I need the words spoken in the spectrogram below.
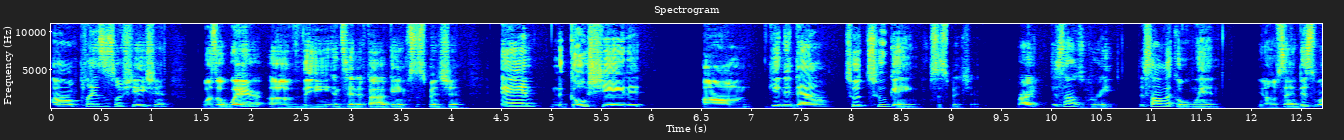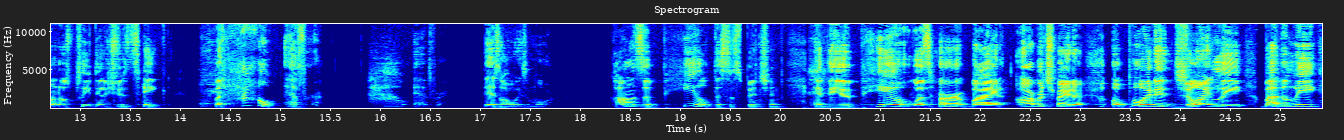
um, Players Association was aware of the intended five game suspension and negotiated um, getting it down to a two game suspension. Right? This sounds great. This sounds like a win. You know what I'm saying? This is one of those plea deals you should take. But however, however, there's always more. Collins appealed the suspension, and the appeal was heard by an arbitrator appointed jointly by the league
